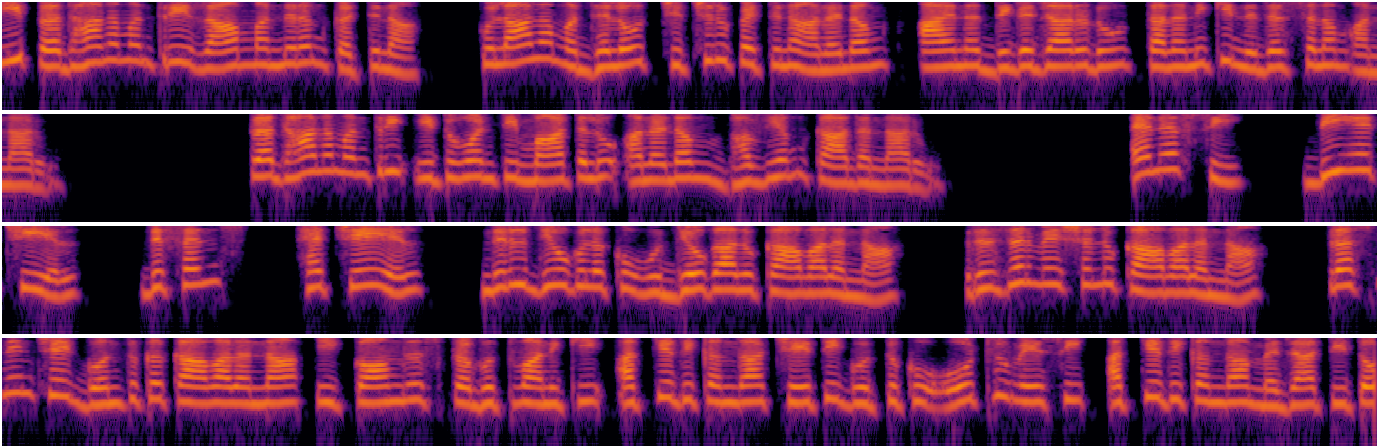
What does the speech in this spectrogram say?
ఈ ప్రధానమంత్రి రామ్ మందిరం కట్టిన కులాల మధ్యలో చిచ్చురు పెట్టిన అనడం ఆయన దిగజారుడు తననికి నిదర్శనం అన్నారు. ప్రధానమంత్రి ఇటువంటి మాటలు అనడం భవ్యం కాదన్నారు. ఎన్ఎఫ్సి బిహెచ్ఈఎల్ డిఫెన్స్ హెచ్ఏఎల్ నిరుద్యోగులకు ఉద్యోగాలు కావాలన్నా రిజర్వేషన్లు కావాలన్నా ప్రశ్నించే గొంతుక కావాలన్నా ఈ కాంగ్రెస్ ప్రభుత్వానికి అత్యధికంగా చేతి గుర్తుకు ఓట్లు వేసి అత్యధికంగా మెజార్టీతో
